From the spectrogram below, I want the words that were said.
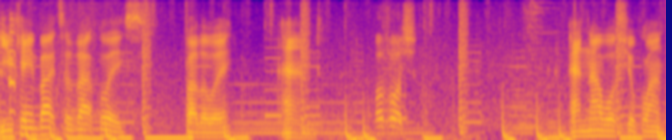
You came back to that place, by the way, and What was? and now what's your plan?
